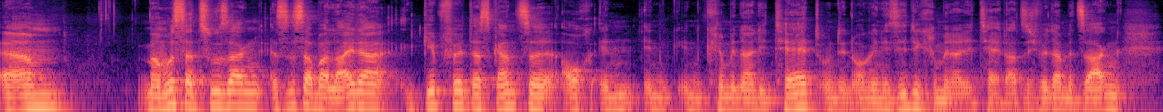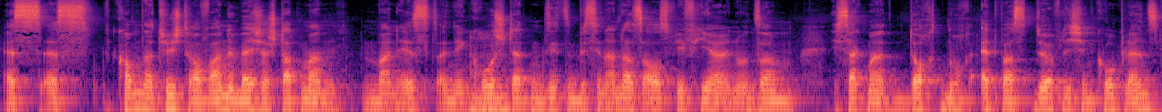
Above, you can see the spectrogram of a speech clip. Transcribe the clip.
ja. Ähm, man muss dazu sagen, es ist aber leider gipfelt das Ganze auch in, in, in Kriminalität und in organisierte Kriminalität. Also ich will damit sagen, es, es kommt natürlich darauf an, in welcher Stadt man, man ist. In den mhm. Großstädten mhm. sieht es ein bisschen anders aus wie hier in unserem, ich sag mal, doch noch etwas dörflichen Koblenz.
